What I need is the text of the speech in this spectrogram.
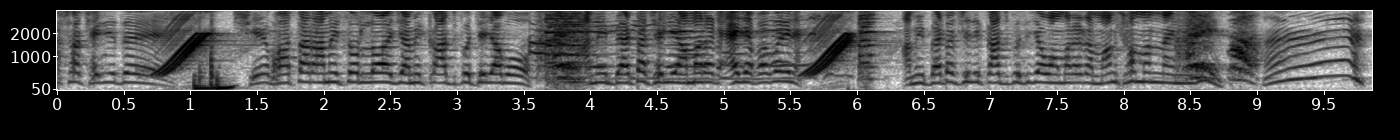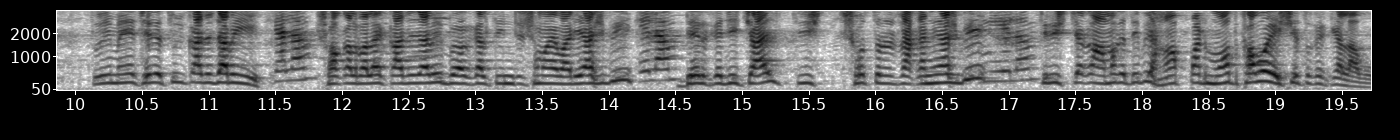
আশা ছেড়ে দে। সে ভাতার আমি তোর লয় যে আমি কাজ করতে যাব। আমি বেটা ছেলে আমার একটা এই যে না। আমি বেটা ছেলে কাজ করতে যাব আমার একটা মান সম্মান নাই নাকি? হ্যাঁ, তুই মেয়ে ছেলে তুই কাজে যাবি? সকালবেলায় কাজে যাবি বিকাল তিনটের সময় বাড়ি আসবি। দেড় কেজি চাল ত্রিশ সত্তর টাকা নিয়ে আসবি। তিরিশ টাকা আমাকে দিবি হাফ পাট মদ খাব এসে তোকে কেলাবো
